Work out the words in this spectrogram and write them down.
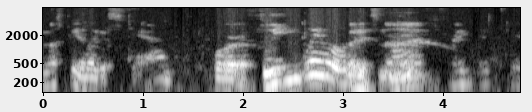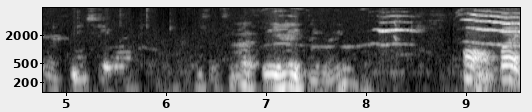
must be like a scab or a flea, Wait, wait, but it's not. Right, right there. Let me see that. It's not a flea or anything? Oh, buddy.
